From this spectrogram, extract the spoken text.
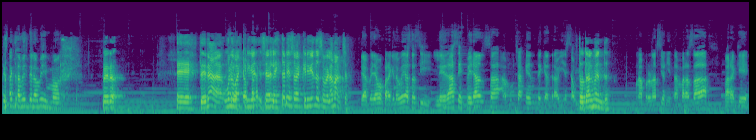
Exactamente lo mismo. Pero, este, nada, uno Bueno, va escribiendo, la historia se va escribiendo sobre la marcha. Ya, digamos, para que lo veas así, le das esperanza a mucha gente que atraviesa un- Totalmente. una pronación y está embarazada para que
